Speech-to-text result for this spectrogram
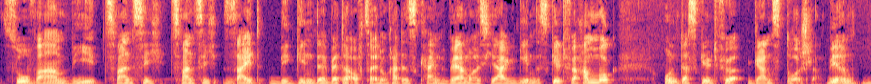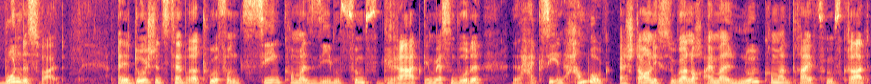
so warm wie 2020. Seit Beginn der Wetteraufzeichnung hat es kein wärmeres Jahr gegeben. Das gilt für Hamburg und das gilt für ganz Deutschland. Während bundesweit eine Durchschnittstemperatur von 10,75 Grad gemessen wurde, lag sie in Hamburg erstaunlich sogar noch einmal 0,35 Grad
